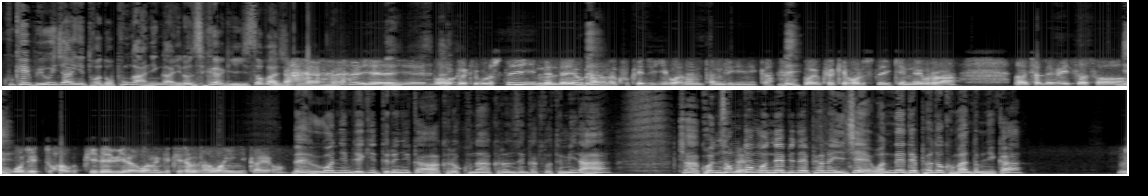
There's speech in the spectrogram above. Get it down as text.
국회 부의장이 더 높은 거 아닌가 이런 생각이 있어가지고 예, 네. 예. 뭐 그렇게 볼 수도 있는데요. 네. 하나는 국회직이고 하나는 당직이니까. 네. 뭐 그렇게 볼 수도 있겠네요. 그러나 어, 전례가 있어서 네. 오직 하고 비대위라고 하는 게 비상 상황이니까요. 네 의원님 얘기 들으니까 아, 그렇구나 그런 생각도 듭니다. 자 네. 권성동 원내대표는 이제 원내대표도 그만둡니까? 네,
